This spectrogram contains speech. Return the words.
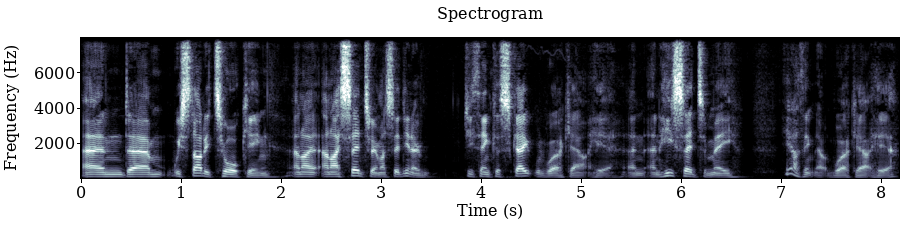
and um, we started talking, and I and I said to him, I said, you know, do you think Escape would work out here? And and he said to me, yeah, I think that would work out here.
